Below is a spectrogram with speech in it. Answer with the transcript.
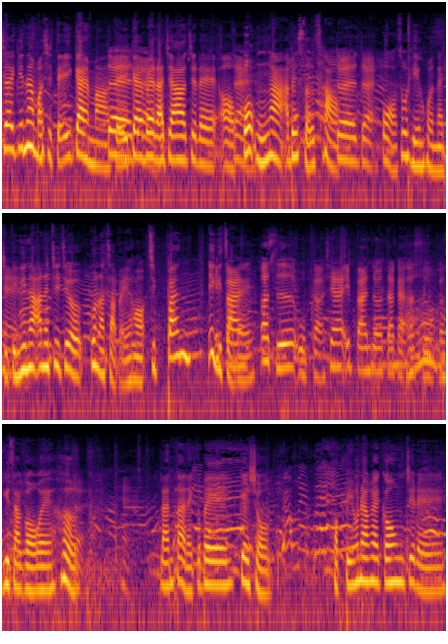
这今天嘛是第一届嘛，第一届要来教这个哦播鱼啊，啊要收草。对对对，哇，做兴奋的，一定今天安尼至少过了十个哈，一班一个十个，二十五个，现在一般都大概二十五个。二十五个好。咱带来个要继续，和朋友了解讲，即个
